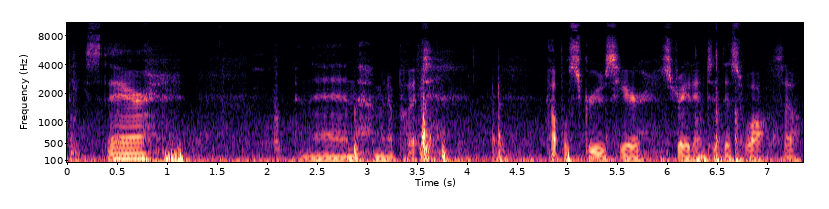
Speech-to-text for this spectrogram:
piece there. And then I'm gonna put a couple screws here straight into this wall. So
